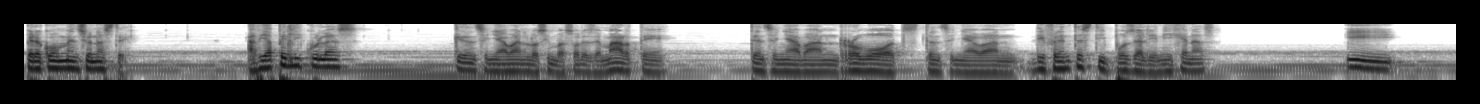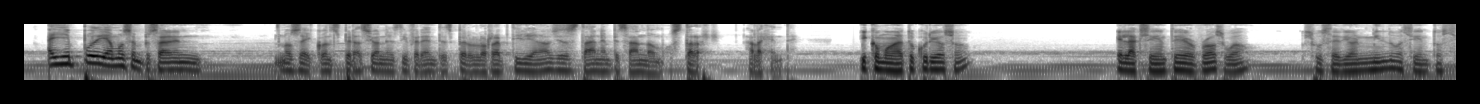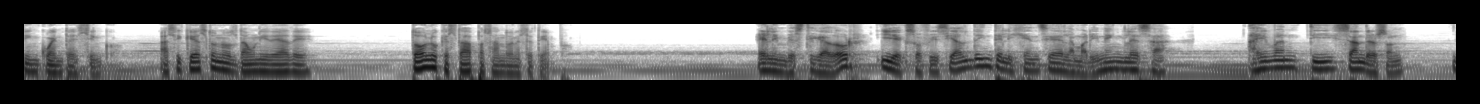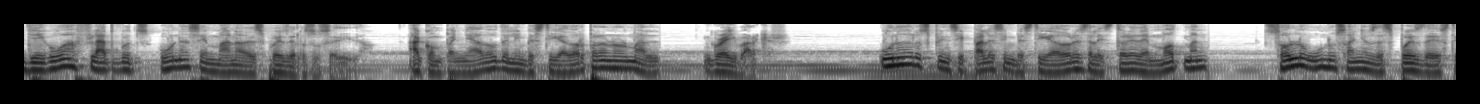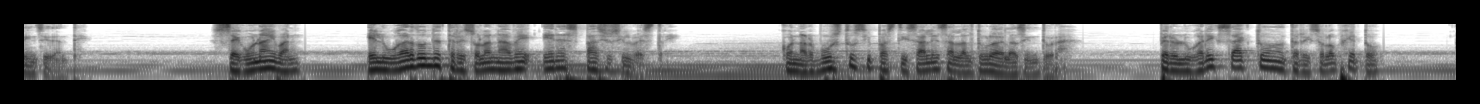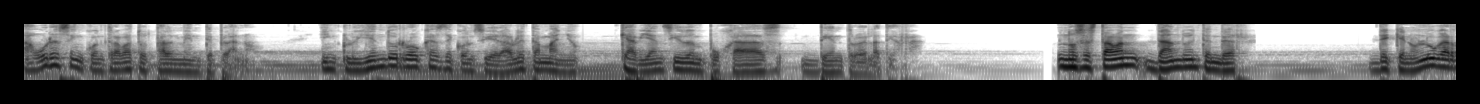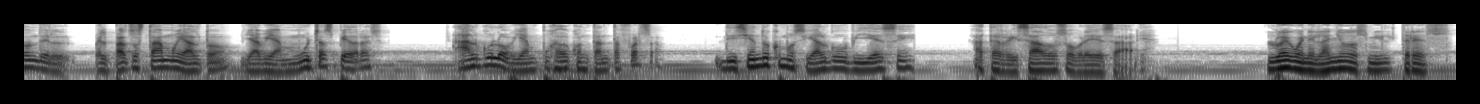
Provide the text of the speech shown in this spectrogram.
Pero como mencionaste, había películas que te enseñaban los invasores de Marte, te enseñaban robots, te enseñaban diferentes tipos de alienígenas. Y ahí podíamos empezar en, no sé, conspiraciones diferentes, pero los reptilianos ya se estaban empezando a mostrar a la gente. Y como dato curioso, el accidente de Roswell sucedió en 1955. Así que esto nos da una idea de todo lo que estaba pasando en ese tiempo. El investigador y exoficial de inteligencia de la Marina inglesa, Ivan T. Sanderson, llegó a Flatwoods una semana después de lo sucedido, acompañado del investigador paranormal Gray Barker, uno de los principales investigadores de la historia de Mothman solo unos años después de este incidente. Según Ivan, el lugar donde aterrizó la nave era espacio silvestre, con arbustos y pastizales a la altura de la cintura. Pero el lugar exacto donde aterrizó el objeto ahora se encontraba totalmente plano, incluyendo rocas de considerable tamaño que habían sido empujadas dentro de la Tierra. Nos estaban dando a entender de que en un lugar donde el el paso estaba muy alto y había muchas piedras. algo lo había empujado con tanta fuerza, diciendo como si algo hubiese aterrizado sobre esa área. Luego, en el año 2003,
